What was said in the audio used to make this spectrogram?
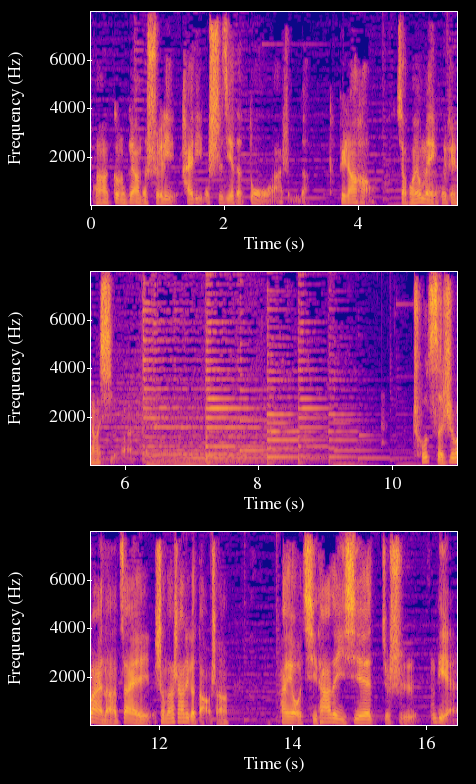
啊各种各样的水里海底的世界的动物啊什么的，非常好，小朋友们也会非常喜欢。除此之外呢，在圣淘沙这个岛上，还有其他的一些就是景点，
